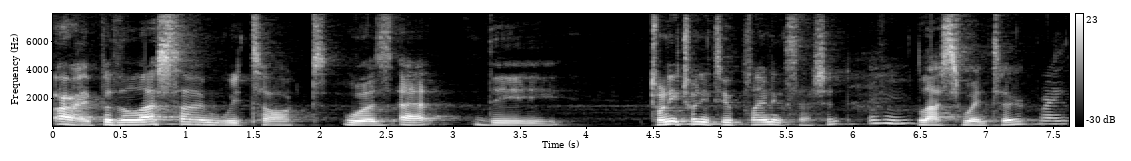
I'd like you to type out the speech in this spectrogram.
All right, but the last time we talked was at the 2022 planning session mm-hmm. last winter. Right.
